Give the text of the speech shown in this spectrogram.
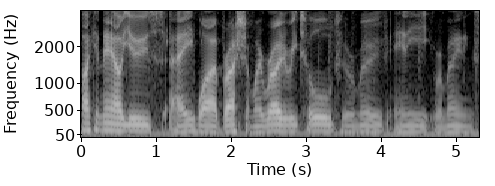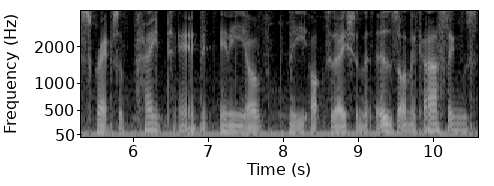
I can now use a wire brush on my rotary tool to remove any remaining scraps of paint and any of the oxidation that is on the castings.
